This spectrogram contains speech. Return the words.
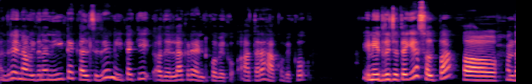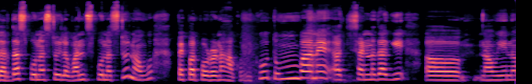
ಅಂದರೆ ನಾವು ಇದನ್ನು ನೀಟಾಗಿ ಕಲಸಿದ್ರೆ ನೀಟಾಗಿ ಅದೆಲ್ಲ ಕಡೆ ಅಂಟ್ಕೋಬೇಕು. ಆ ಥರ ಹಾಕೋಬೇಕು. ಇನ್ನು ಇದ್ರ ಜೊತೆಗೆ ಸ್ವಲ್ಪ ಒಂದು ಅರ್ಧ ಸ್ಪೂನಷ್ಟು ಇಲ್ಲ ಒಂದು ಸ್ಪೂನಷ್ಟು ನಾವು ಪೆಪ್ಪರ್ ಪೌಡ್ರನ್ನ ಹಾಕೋಬೇಕು. ತುಂಬಾ ಸಣ್ಣದಾಗಿ ನಾವು ಏನು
